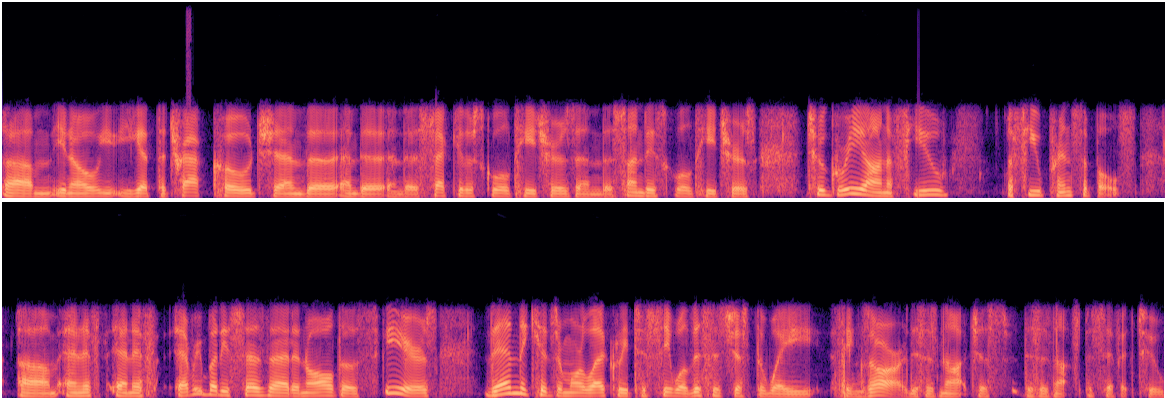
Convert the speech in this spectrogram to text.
um, you know, you, you get the track coach and the and the and the secular school teachers and the Sunday school teachers to agree on a few a few principles. Um, and if and if everybody says that in all those spheres, then the kids are more likely to see, well, this is just the way things are. This is not just this is not specific to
